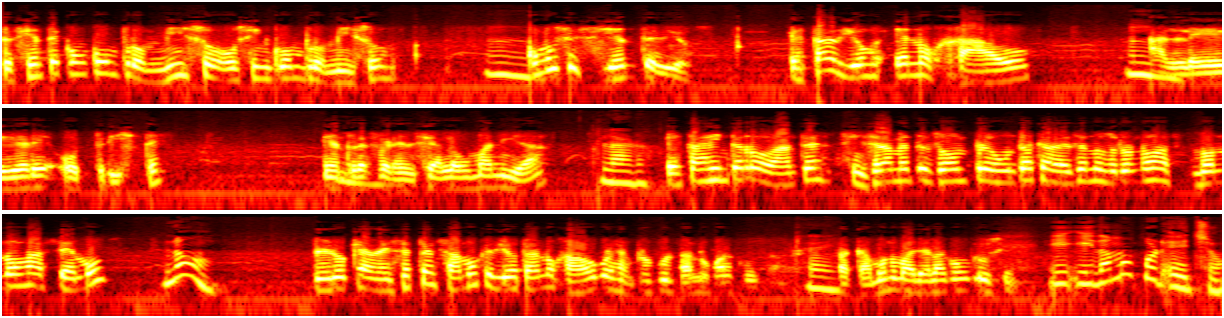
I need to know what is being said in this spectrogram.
se siente con compromiso o sin compromiso. mm, ¿Cómo se siente Dios? ¿Está Dios enojado, mm, alegre o triste en referencia a la humanidad? Claro. Estas interrogantes, sinceramente, son preguntas que a veces nosotros no nos hacemos, No. Pero que a veces pensamos que Dios está enojado, por ejemplo, por tal o cual cosa. Sí. Sacamos nomás ya la conclusión. Y, y damos por hecho.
